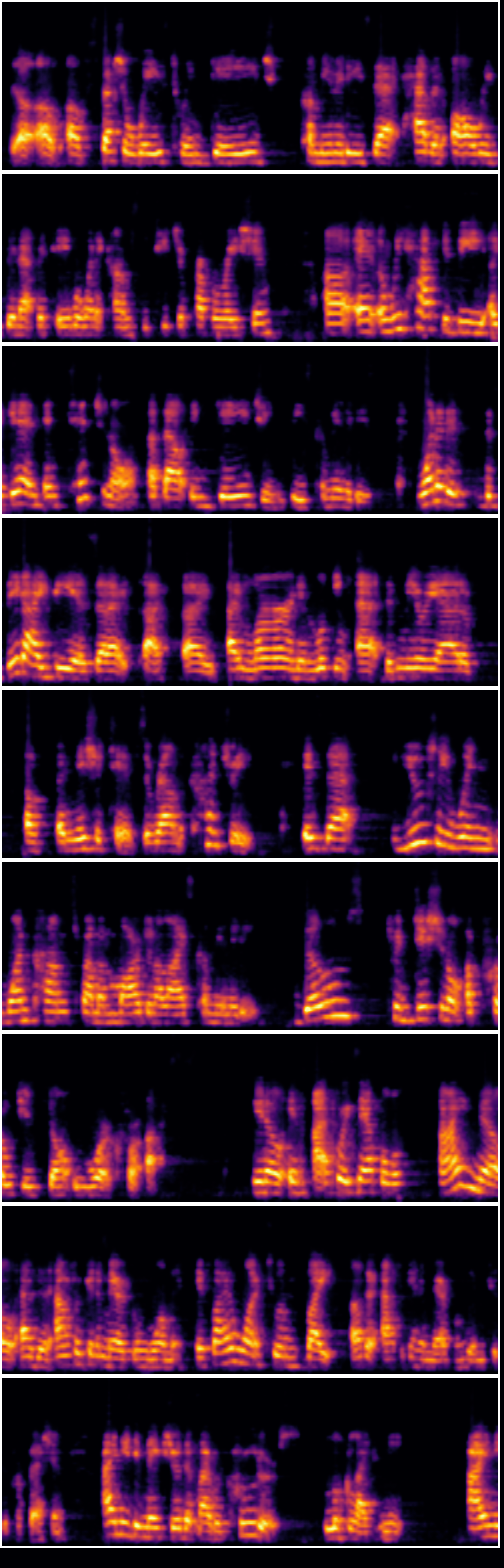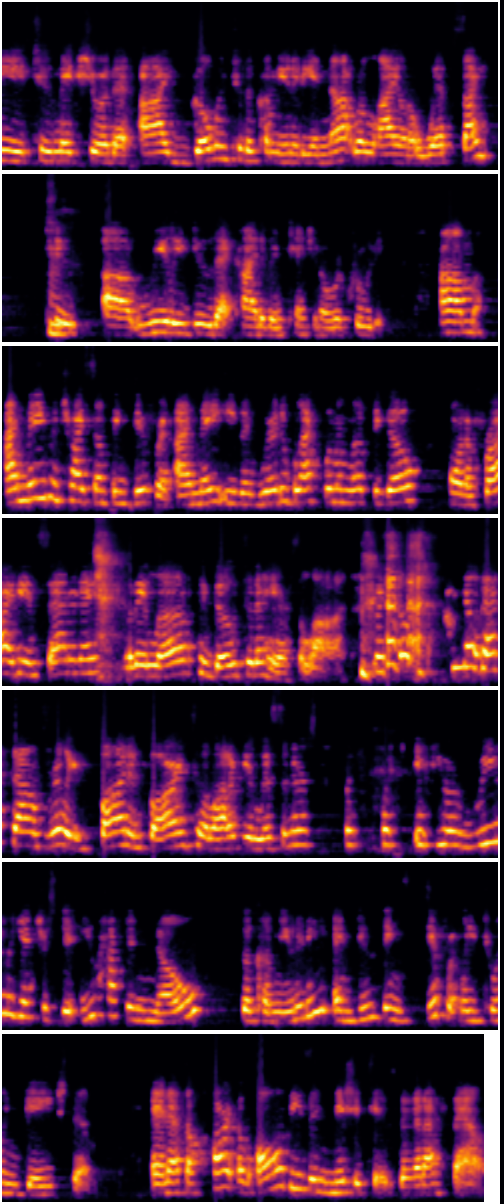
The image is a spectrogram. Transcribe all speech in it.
uh, of, of special ways to engage communities that haven't always been at the table when it comes to teacher preparation. Uh, and, and, we have to be, again, intentional about engaging these communities. One of the, the big ideas that I, I, I, I learned in looking at the myriad of, of initiatives around the country is that usually when one comes from a marginalized community, those traditional approaches don't work for us. You know, if I, for example, I know as an African American woman, if I want to invite other African American women to the profession, I need to make sure that my recruiters look like me. I need to make sure that I go into the community and not rely on a website to mm. uh, really do that kind of intentional recruiting. Um, I may even try something different. I may even, where do Black women love to go? on a Friday and Saturday where they love to go to the hair salon. So, I know that sounds really fun and foreign to a lot of your listeners, but, but if you're really interested, you have to know the community and do things differently to engage them. And at the heart of all these initiatives that I found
